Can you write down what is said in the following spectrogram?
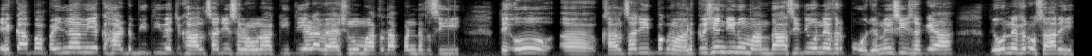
ਇੱਕ ਆਪਾਂ ਪਹਿਲਾਂ ਵੀ ਇੱਕ ਹੱਡ ਬੀਤੀ ਵਿੱਚ ਖਾਲਸਾ ਜੀ ਸੁਣਾਉਣਾ ਕੀਤੀ, ਜਿਹੜਾ ਵੈਸ਼ਨੂ ਮਤ ਦਾ ਪੰਡਤ ਸੀ ਤੇ ਉਹ ਖਾਲਸਾ ਜੀ ਭਗਵਾਨ ਕ੍ਰਿਸ਼ਨ ਜੀ ਨੂੰ ਮੰਨਦਾ ਸੀ ਤੇ ਉਹਨੇ ਫਿਰ ਭੋਜਨ ਨਹੀਂ ਸੀ ਸਕਿਆ ਤੇ ਉਹਨੇ ਫਿਰ ਉਹ ਸਾਰੀ,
